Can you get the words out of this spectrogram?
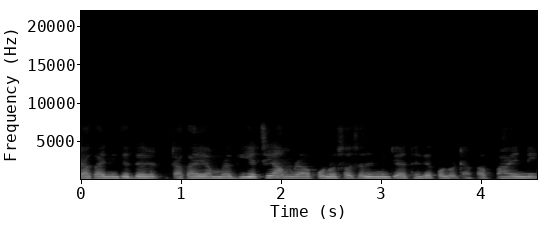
টাকায়, নিজেদের টাকায় আমরা গিয়েছি। আমরা কোনো সোশ্যাল মিডিয়া থেকে কোনো টাকা পাইনি।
